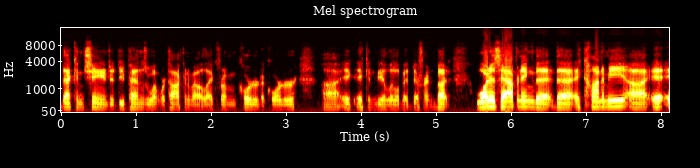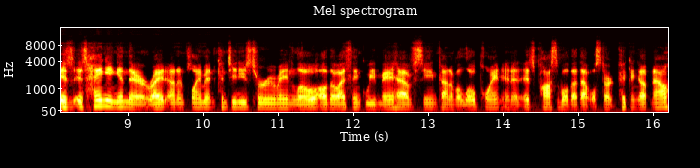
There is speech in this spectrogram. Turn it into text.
that can change. It depends what we're talking about. Like from quarter to quarter, uh, it, it, can be a little bit different. But what is happening? The the economy uh, is is hanging in there, right? Unemployment continues to remain low, although I think we may have seen kind of a low point, and it, it's possible that that will start picking up now.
